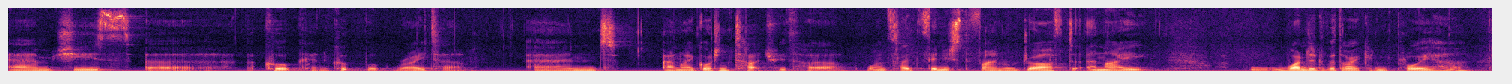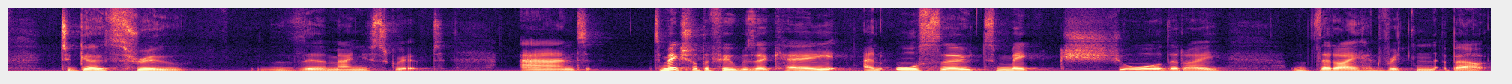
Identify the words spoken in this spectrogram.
Um, she's uh, a cook and a cookbook writer, and and I got in touch with her once I'd finished the final draft, and I wondered whether I could employ her to go through the manuscript and to make sure the food was okay, and also to make sure that I that I had written about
